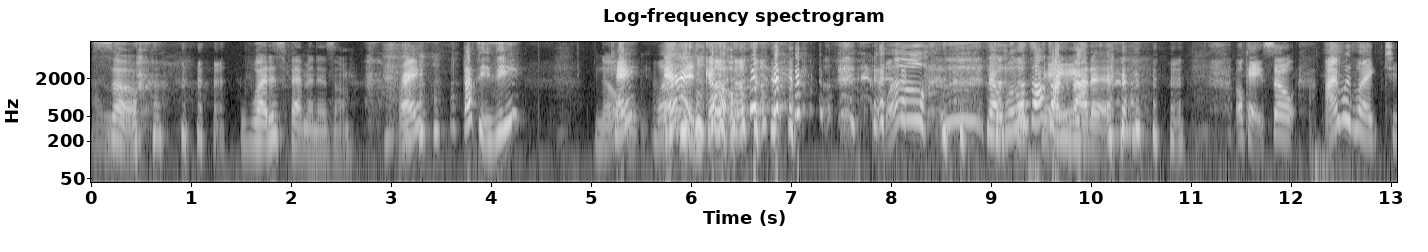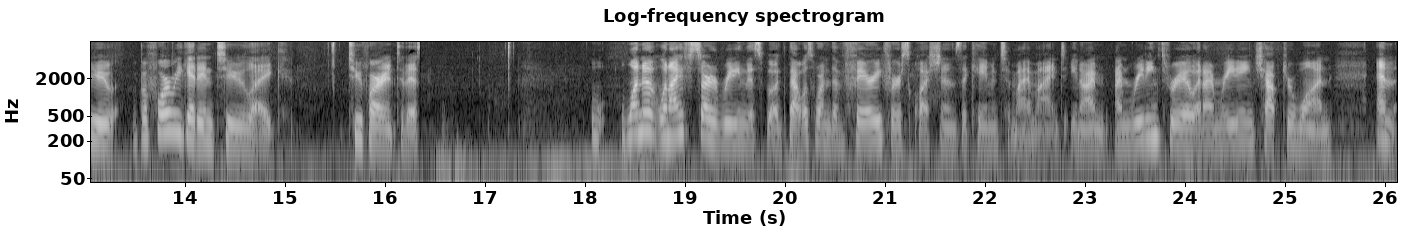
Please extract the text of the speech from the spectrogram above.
I So, what is feminism? Right? That's easy. No. Okay, Erin, go. well, no, well, let's all talk about it. okay. So I would like to, before we get into like too far into this, one of when I started reading this book, that was one of the very first questions that came into my mind. You know, I'm I'm reading through and I'm reading chapter one, and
